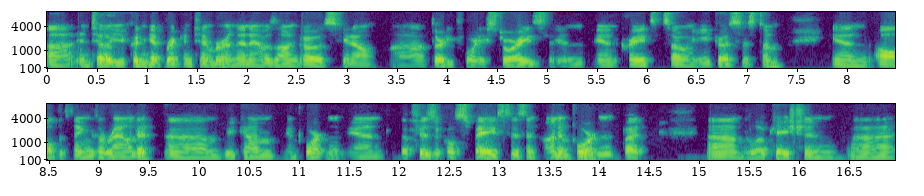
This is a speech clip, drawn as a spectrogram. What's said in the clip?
uh, until you couldn't get brick and timber, and then Amazon goes you know uh, 30, 40 stories and, and creates its own ecosystem and all the things around it um, become important. And the physical space isn't unimportant, but um, the location uh,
